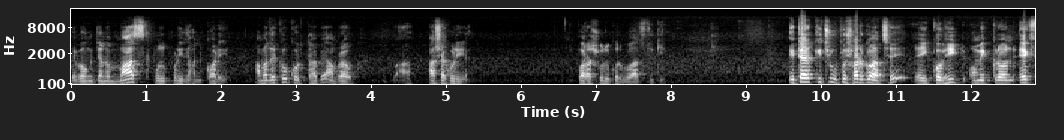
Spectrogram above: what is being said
এবং যেন মাস্ক পরিধান করে। আমাদেরকেও করতে হবে। আমরাও আশা করি পড়া শুরু করব আজ থেকে। এটার কিছু উপসর্গ আছে। এই কোভিড অমিক্রন এক্স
